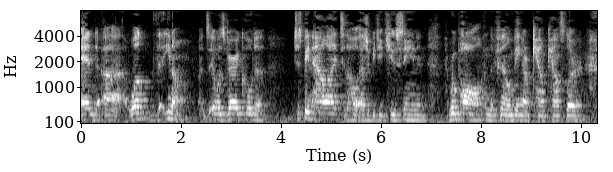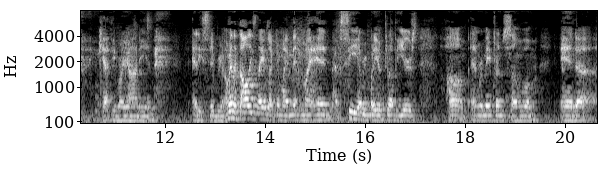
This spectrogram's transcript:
And uh, well, the, you know, it was very cool to just be an ally to the whole LGBTQ scene and RuPaul in the film being our camp counselor, Cathy Moriarty and Eddie Cibrian. I mean, like all these names like in my in my head, and I see everybody throughout the years, um, and remain friends with some of them. And uh,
